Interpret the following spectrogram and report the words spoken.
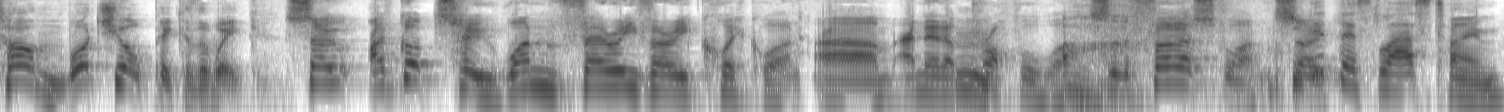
Thom, what's your pick of the week? So I've got two. One very, very quick one, um, and then a proper one. So the first one. You So did this last time.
